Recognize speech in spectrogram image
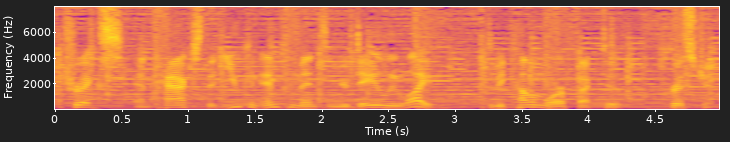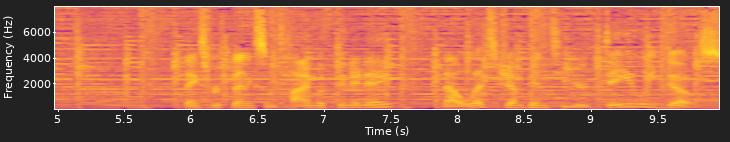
tricks, and hacks that you can implement in your daily life to become a more effective Christian. Thanks for spending some time with me today. Now let's jump into your daily dose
